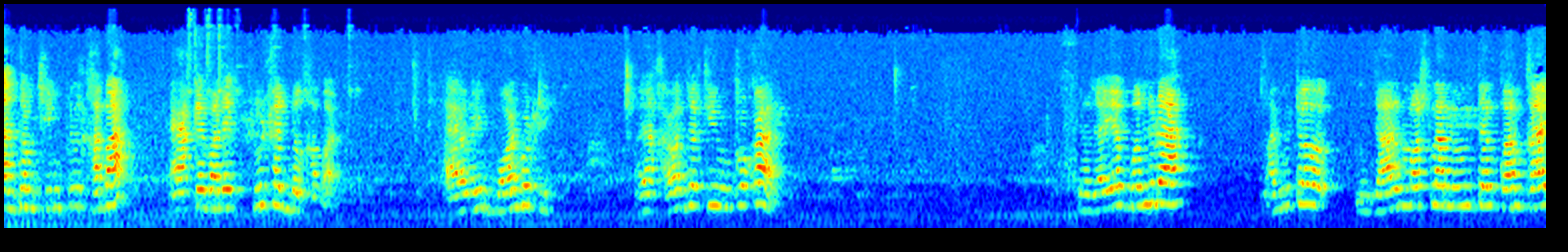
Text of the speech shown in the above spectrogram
একদম সিম্পল খাবার একেবারে সুসাধ্য খাবার আর এই বরবটি আর খাবার যে কি উপকার তো যাই হোক বন্ধুরা আমি তো ডাল মশলা নুন তেল কম খাই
